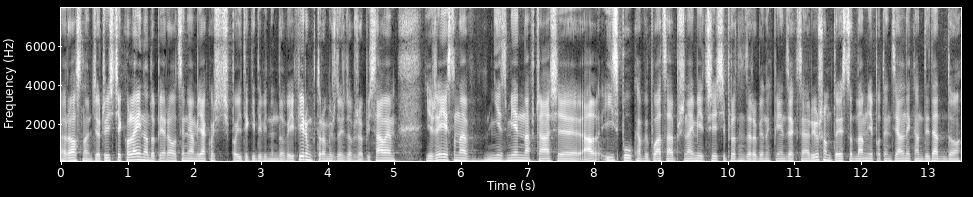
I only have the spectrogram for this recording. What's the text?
rosnąć. Oczywiście kolejno dopiero oceniam jakość polityki dywidendowej firm, którą już dość dobrze opisałem. Jeżeli jest ona niezmienna w czasie i spółka wypłaca przynajmniej 30% zarobionych pieniędzy akcjonariuszom, to jest to dla mnie potencjalny kandydat do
